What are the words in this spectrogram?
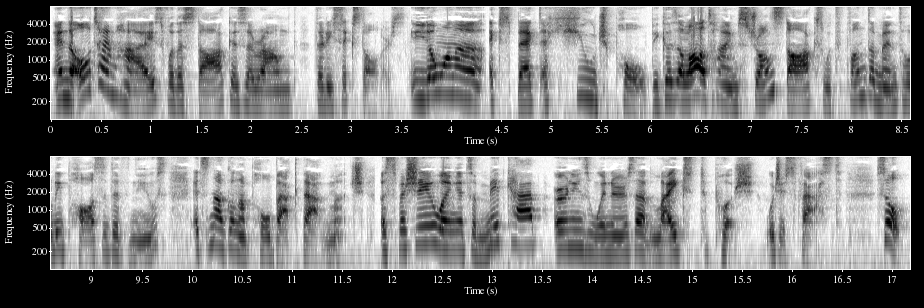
And the all-time highs for the stock is around $36. You don't want to expect a huge pull because a lot of times strong stocks with fundamentally positive news, it's not going to pull back that much, especially when it's a mid-cap earnings winners that likes to push, which is fast. So,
